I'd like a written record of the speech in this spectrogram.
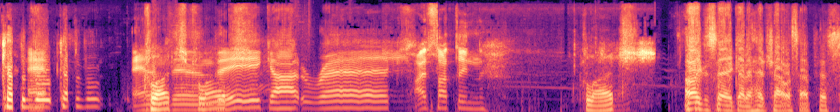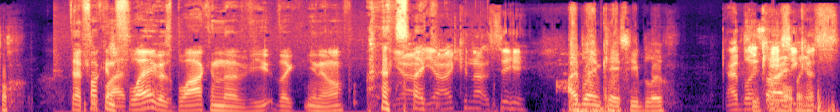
Captain Eh. vote. Captain vote. And Clutch, then clutch. they got wrecked. I thought they. kn- Clutch. I like to say I got a headshot with that pistol. That fucking flag. flag was blocking the view. Like you know. it's Yeah, like, yeah, I cannot see. I blame KC Blue. I blame He's Casey holding it. because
